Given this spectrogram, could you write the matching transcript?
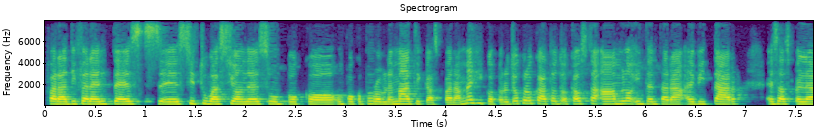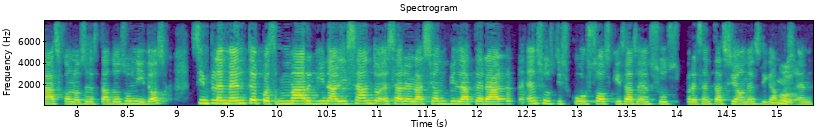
para diferentes eh, situaciones un poco, un poco problemáticas para México, pero yo creo que a todo costa AMLO intentará evitar esas peleas con los Estados Unidos, simplemente pues marginalizando esa relación bilateral en sus discursos, quizás en sus presentaciones, digamos, en,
